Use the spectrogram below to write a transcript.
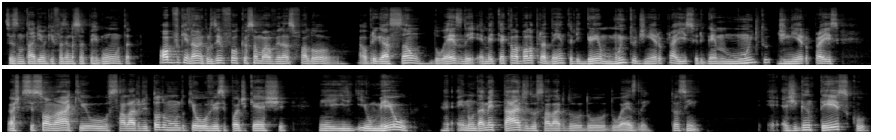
vocês não estariam aqui fazendo essa pergunta. Óbvio que não, inclusive foi o que o Samuel Venâncio falou. A obrigação do Wesley é meter aquela bola para dentro. Ele ganha muito dinheiro para isso. Ele ganha muito dinheiro para isso. Eu acho que se somar aqui o salário de todo mundo que ouve esse podcast e, e o meu, é, não dá metade do salário do, do, do Wesley. Então, assim, é, é gigantesco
